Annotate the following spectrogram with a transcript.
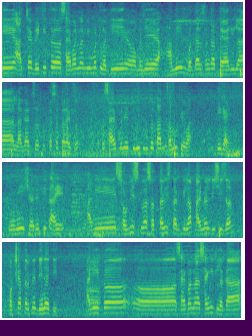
मी आजच्या भेटीत साहेबांना मी म्हटलं की म्हणजे आम्ही मतदारसंघात तयारीला लागायचं तर कसं करायचं? तर साहेब म्हणे तुम्ही तुमचं काम चालू ठेवा. ठीक आहे. तुम्ही शर्यतीत आहे आणि सव्वीस किंवा सत्तावीस तारखेला फायनल डिसिजन पक्षातर्फे देण्यात येईल. आणि एक साहेबांना सांगितलं का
